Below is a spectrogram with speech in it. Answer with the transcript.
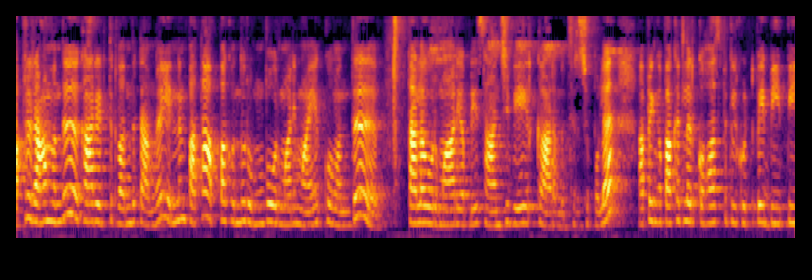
அப்புறம் ராம் வந்து கார் எடுத்துட்டு வந்துட்டாங்க. என்னன்னு பார்த்தா அப்பாவுக்கு வந்து ரொம்ப ஒரு மாதிரி மயக்கம் வந்து தலை ஒரு மாதிரி அப்படியே சாஞ்சு வேர்க்க ஆரம்பிச்சிருச்சு போல. அப்புறம் இங்கே பக்கத்தில் இருக்க ஹாஸ்பிட்டல் கூட்டு போய் பிபி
